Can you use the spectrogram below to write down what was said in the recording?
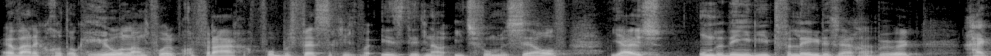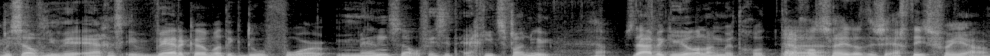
En waar ik God ook heel lang voor heb gevraagd, voor bevestiging, van, is dit nou iets voor mezelf? Juist om de dingen die in het verleden zijn Ja. gebeurd, ga ik mezelf nu weer ergens in werken, wat ik doe voor mensen, of is het echt iets van nu? Ja. Dus daar heb ik heel lang met God... en eh, God zei, dat is echt iets voor jou.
